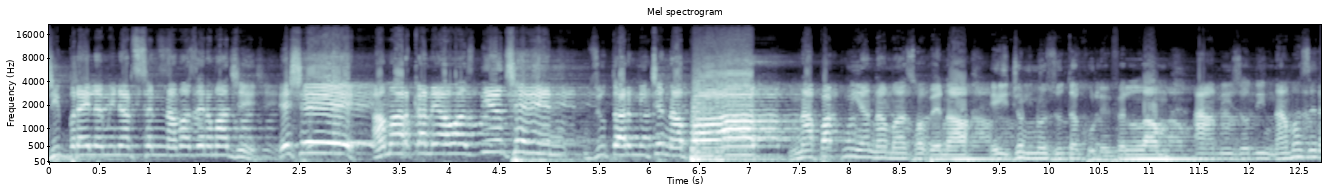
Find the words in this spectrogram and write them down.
জিব্রাইল আমিন আসছেন নামাজের মাঝে। এসে আমার কানে আওয়াজ দিয়েছেন, জুতার নিচে নাপাক নাপাক নিয়ে নামাজ হবে না। এই জন্য জুতা খুলে ফেললাম। আমি যদি নামাজের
